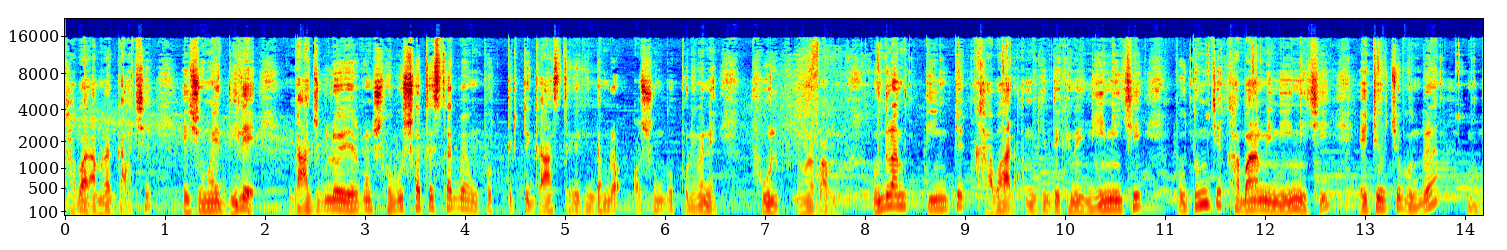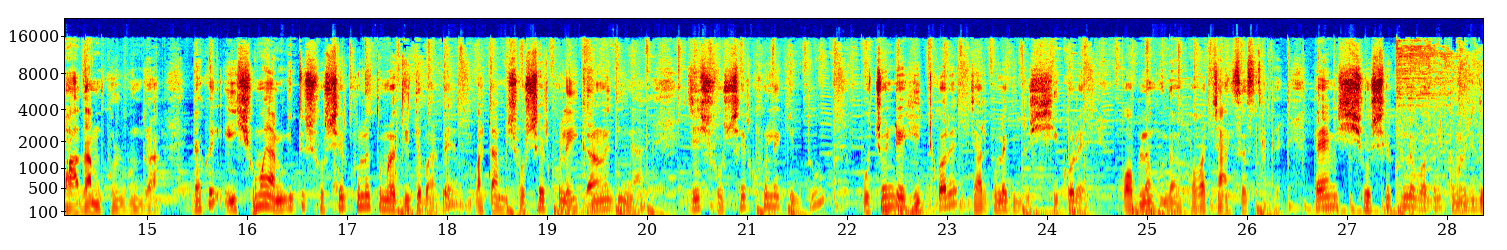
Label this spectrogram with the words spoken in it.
খাবার আমরা গাছে এই সময় দিলে গাছগুলো এরকম সবুজ সতেজ থাকবে এবং প্রত্যেকটি গাছ থেকে কিন্তু আমরা অসংখ্য পরিমাণে ফুল আমরা পাবো। বন্ধুরা, আমি তিনটে খাবার আমি কিন্তু এখানে নিয়ে নিয়েছি। প্রথম যে খাবার আমি নিয়ে নিয়েছি, এটি হচ্ছে বন্ধুরা, বাদাম খোল বন্ধুরা। দেখো, এই সময় আমি কিন্তু সর্ষের খোলে তোমরা দিতে পারবে বাট আমি সর্ষের খোলে এই কারণে দিই না যে সর্ষের খোলে কিন্তু প্রচণ্ড হিট করে, যার ফলে কিন্তু শিকড়ে প্রবলেম হওয়ার হওয়ার চান্সেস থাকে। তাই আমি সর্ষের খোলের বদলে তোমরা যদি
